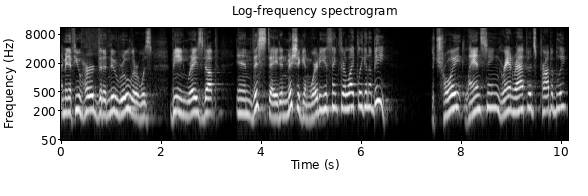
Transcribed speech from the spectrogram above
I mean, if you heard that a new ruler was being raised up in this state, in Michigan, where do you think they're likely going to be? Detroit, Lansing, Grand Rapids, probably.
